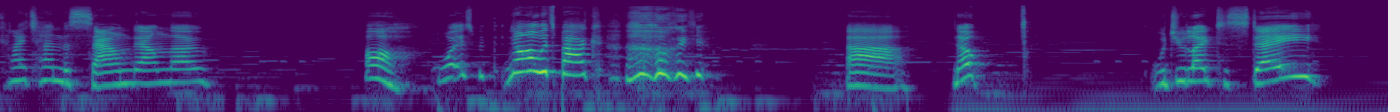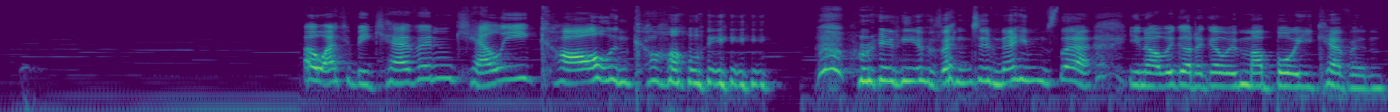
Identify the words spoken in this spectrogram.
Can I turn the sound down though? Oh, what is with? No, it's back. ah, nope. Would you like to stay? Oh, I could be Kevin, Kelly, Carl, and Carly. really inventive names there. You know, we gotta go with my boy Kevin.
